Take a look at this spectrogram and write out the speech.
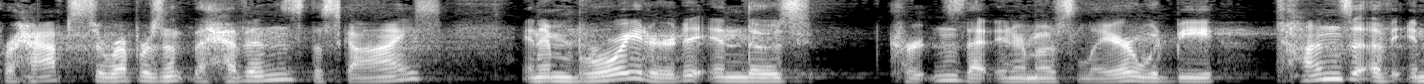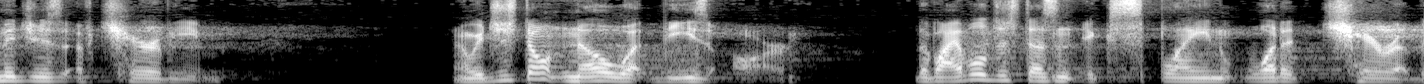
perhaps to represent the heavens, the skies. And embroidered in those curtains, that innermost layer, would be tons of images of cherubim. Now, we just don't know what these are. The Bible just doesn't explain what a cherub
